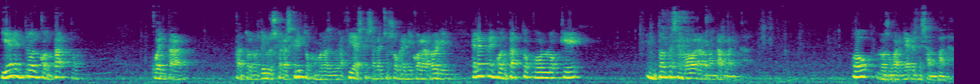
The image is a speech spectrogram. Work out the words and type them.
Y él entró en contacto, cuenta tanto los libros que él ha escrito como las biografías que se han hecho sobre Nicolás Roerich, él entra en contacto con lo que entonces se llamaba la Hermandad Blanca o los guardianes de Zambala.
